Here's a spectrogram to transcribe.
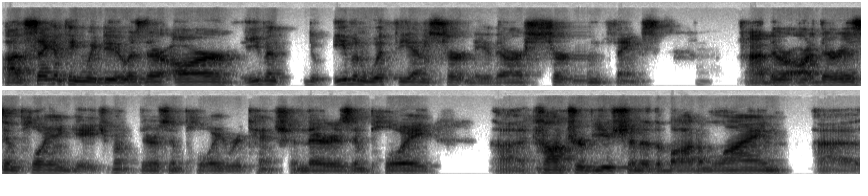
Uh, the second thing we do is there are even even with the uncertainty there are certain things. Uh, there are there is employee engagement, there's employee retention, there is employee uh, contribution to the bottom line, uh,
